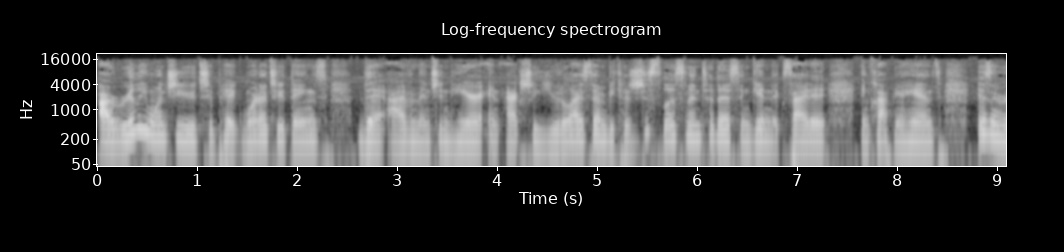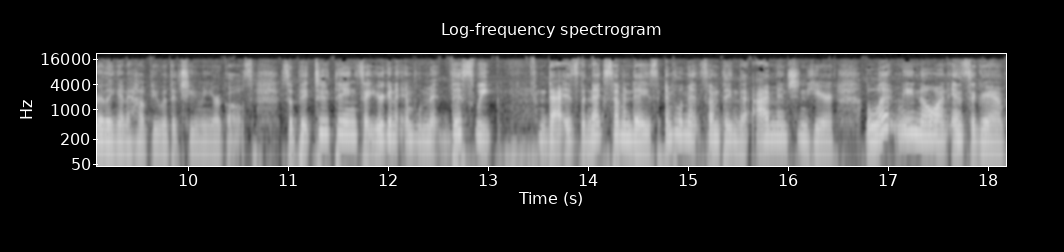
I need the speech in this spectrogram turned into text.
I really want you to pick one or two things that I've mentioned here and actually utilize them because just listening to this and getting excited and clapping your hands isn't really going to help you with achieving your goals. So pick two things that you're going to implement this week. That is the next seven days. Implement something that I mentioned here. Let me know on Instagram.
